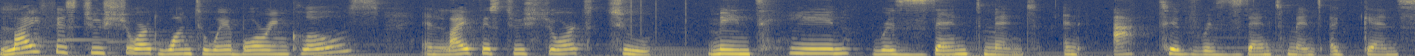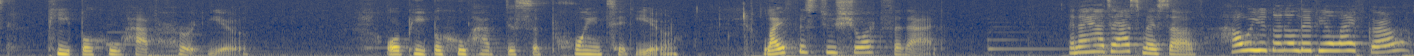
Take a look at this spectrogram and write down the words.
Life is too short, one, to wear boring clothes, and life is too short to maintain resentment and active resentment against people who have hurt you or people who have disappointed you. Life is too short for that. And I had to ask myself, how are you going to live your life, girl?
